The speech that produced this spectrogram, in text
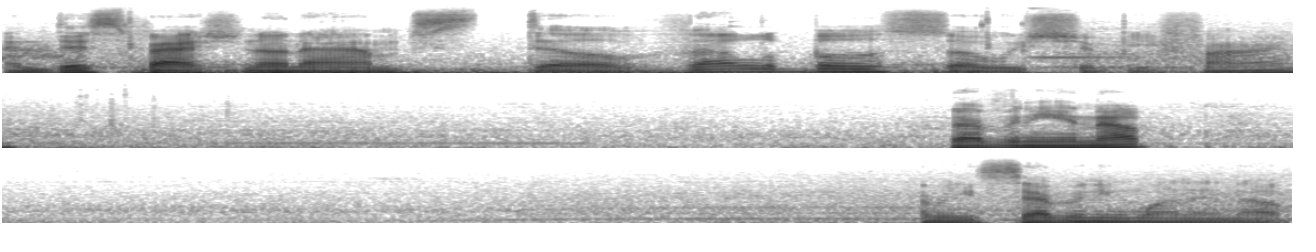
And dispatch know that I'm still available, so we should be fine. 70 and up. I mean 71 and up.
